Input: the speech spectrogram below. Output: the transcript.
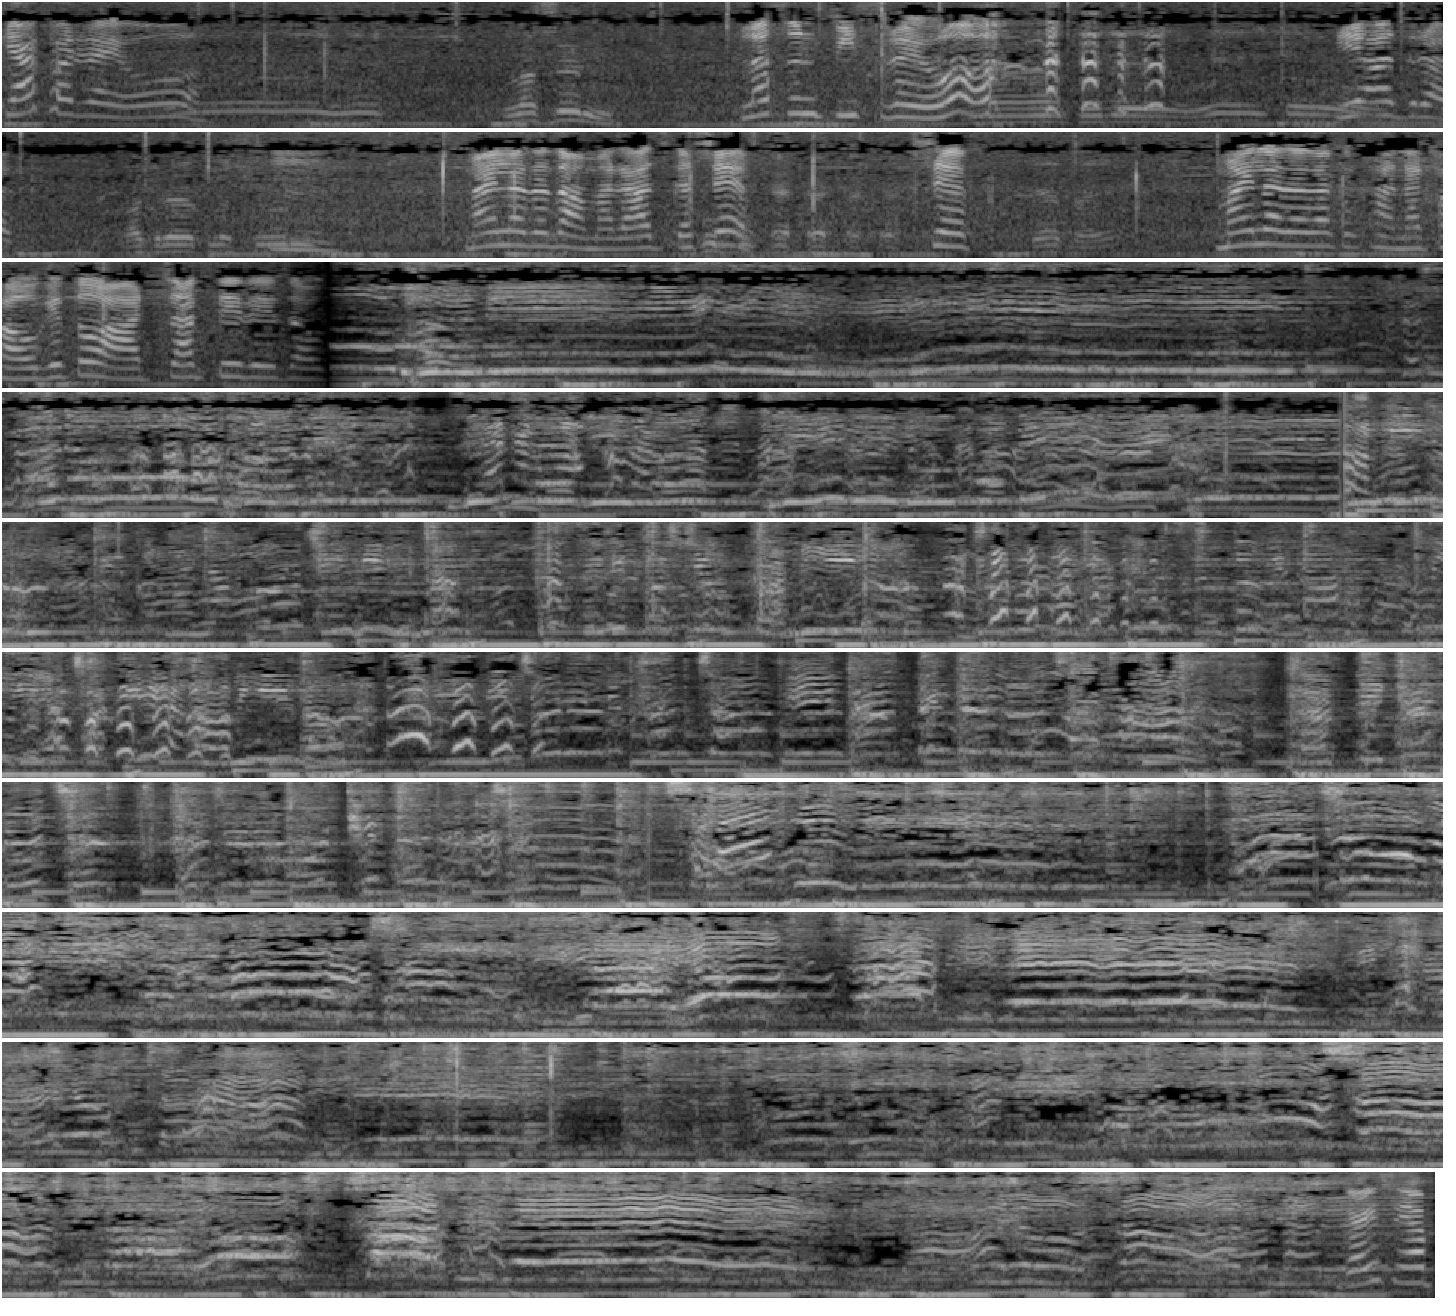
क्या कर रहे हो? लसुन। लहसुन पीस रहे हो? हाँ, ये तो। ये अदरक। अदरक लहसुन। महिला दादा हमारा आज का शेफ शेफ? माइला दादा का खाना खाओगे तो हाथ चाटते रह जाओगे। 哈哈哈哈哈！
